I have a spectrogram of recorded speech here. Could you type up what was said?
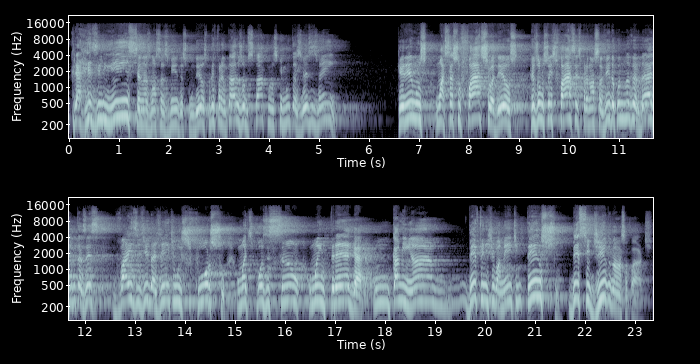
criar resiliência nas nossas vidas com Deus para enfrentar os obstáculos que muitas vezes vêm. Queremos um acesso fácil a Deus, resoluções fáceis para a nossa vida, quando na verdade muitas vezes vai exigir da gente um esforço, uma disposição, uma entrega, um caminhar definitivamente intenso, decidido da nossa parte.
